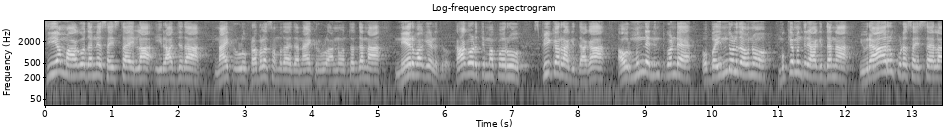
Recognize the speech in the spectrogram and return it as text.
ಸಿ ಎಂ ಆಗೋದನ್ನೇ ಸಹಿಸ್ತಾ ಇಲ್ಲ ಈ ರಾಜ್ಯದ ನಾಯಕರುಗಳು, ಪ್ರಬಲ ಸಮುದಾಯದ ನಾಯಕರುಗಳು ಅನ್ನುವಂಥದ್ದನ್ನು ನೇರವಾಗಿ ಹೇಳಿದರು. ಕಾಗೋಡು ತಿಮ್ಮಪ್ಪ ಅವರು ಸ್ಪೀಕರ್ ಆಗಿದ್ದಾಗ ಅವ್ರ ಮುಂದೆ ನಿಂತ್ಕೊಂಡೆ ಒಬ್ಬ ಹಿಂದುಳಿದವನು ಮುಖ್ಯಮಂತ್ರಿ ಆಗಿದ್ದನ್ನು ಇವರ್ಯಾರೂ ಕೂಡ ಸಹಿಸ್ತಾ ಇಲ್ಲ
